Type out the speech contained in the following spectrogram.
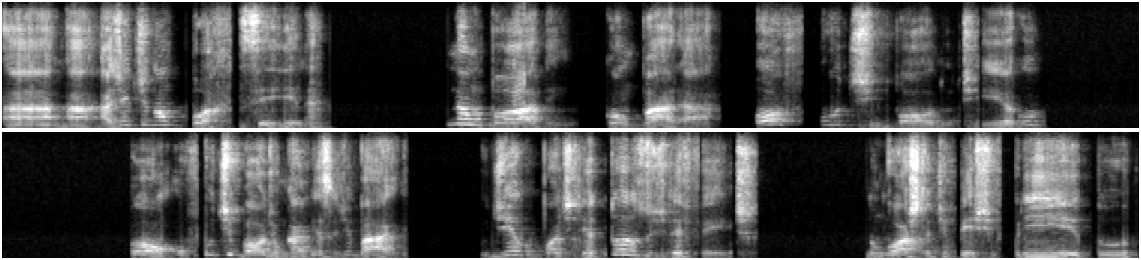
a, a, a gente não pode ser, né? Não podem comparar o futebol do Diego com o futebol de um cabeça de bagre. O Diego pode ter todos os defeitos. Não gosta de peixe frito,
